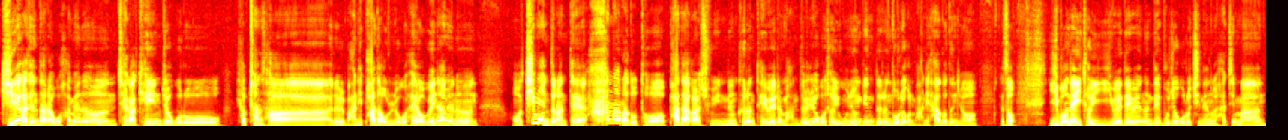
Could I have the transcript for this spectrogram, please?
기회가 된다라고 하면은 제가 개인적으로 협찬사를 많이 받아오려고 해요. 왜냐면은 어, 팀원들한테 하나라도 더 받아갈 수 있는 그런 대회를 만들려고 저희 운영진들은 노력을 많이 하거든요. 그래서 이번에 저희 2회 대회는 내부적으로 진행을 하지만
